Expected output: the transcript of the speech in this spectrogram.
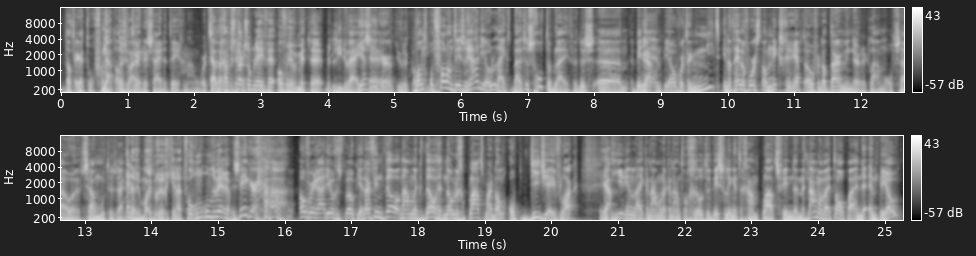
dat er toch vanuit Ja, dat adverteerderzijde tegenaan wordt. Ja, we gaan het straks ook nog even over hebben met, met Liedewij. Jazeker. natuurlijk. want die- opvallend is, radio lijkt buiten schot te blijven. Dus binnen Ja. de NPO wordt er niet in het hele voorstel niks gerept over dat daar minder reclame op zou, zou moeten zijn. En dat is een mooi bruggetje naar het volgende onderwerp. Zeker. Over radio gesproken. Ja, daar vindt wel namelijk wel het nodige plaats, maar dan op DJ-vlak. Ja. Hierin lijken namelijk een aantal grote wisselingen te gaan plaatsvinden. Met name bij Talpa en de NPO.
